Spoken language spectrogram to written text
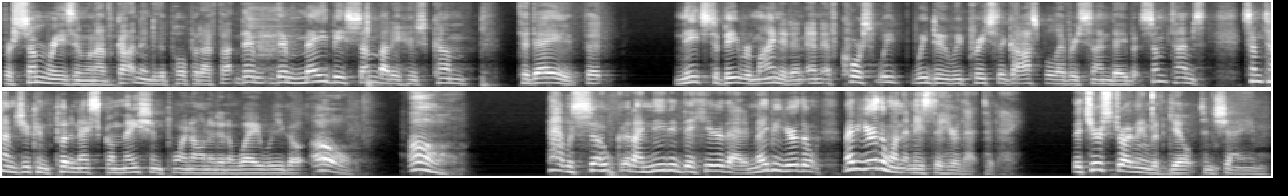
For some reason, when I've gotten into the pulpit, I've thought there, there may be somebody who's come today that needs to be reminded. And, and of course, we, we do. We preach the gospel every Sunday, but sometimes, sometimes you can put an exclamation point on it in a way where you go, oh, oh, that was so good. I needed to hear that. And maybe you're the, maybe you're the one that needs to hear that today. That you're struggling with guilt and shame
